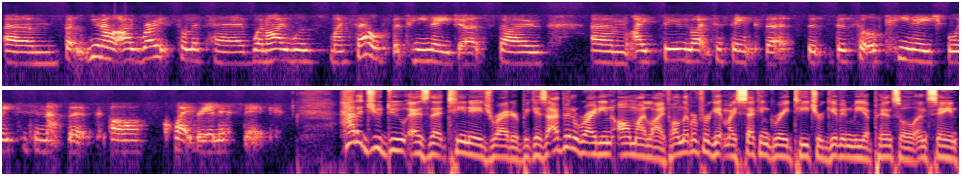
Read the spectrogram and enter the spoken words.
Um, but you know, I wrote Solitaire when I was myself a teenager, so um, I do like to think that the, the sort of teenage voices in that book are quite realistic. How did you do as that teenage writer? Because I've been writing all my life. I'll never forget my second grade teacher giving me a pencil and saying,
